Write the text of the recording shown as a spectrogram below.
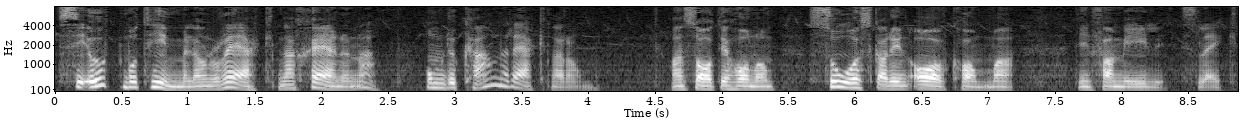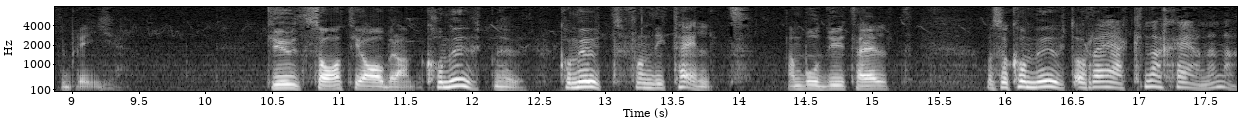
Se upp mot himlen och räkna stjärnorna, om du kan räkna dem. Och han sa till honom, så ska din avkomma, din familj, släkt bli. Gud sa till Abraham, kom ut nu, kom ut från ditt tält. Han bodde ju i tält. Och så kom ut och räkna stjärnorna.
